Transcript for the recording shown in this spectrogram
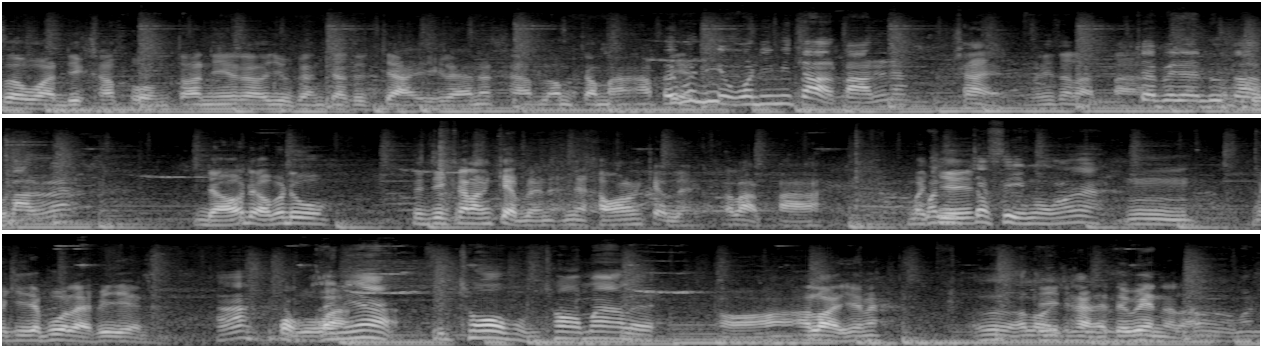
สองสวัสดีครับผม ตอนนี้เราอยู่กันจตุจักรอีกแล้วนะครับ เราจะมาอัปเฮ้ยเดวันตนี้วันนี้มีตลาดปลาด้วยนะ ใช่วันนี้ตลาดปลาจะไปเดินดูตลาดปลาไหมเดี๋ยวเดี๋ยวมาดูจริงๆกำลังเก็บเลยเนี่ยเนี่ยเขากำลังเก็บเลยตลาดปลาเมื่อมันกี้จะสี่โมงแล้วไง อืมเมื่อกี้จะพูดอะไรพี่เชนฮะปกรู้อัว่านเนี้ยฟิชโชผมชอบมากเลย อ๋ออร่อยใช่ไหม เออ อร่อยที่ขายในเซเว่นน่ะเหรอเออมัน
